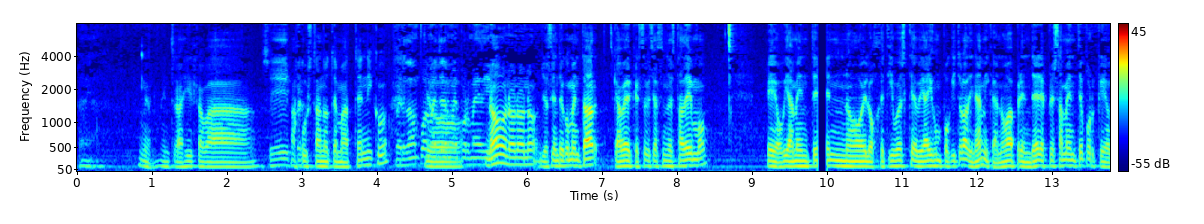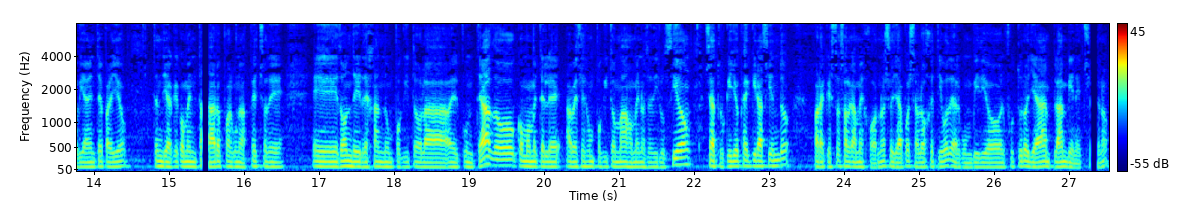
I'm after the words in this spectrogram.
Genial. Bueno, mientras Isra va Sí, ajustando temas técnicos. perdón por yo- meterme por medio. No, no, no, no. Yo siento comentar que, a ver, que esto que estoy haciendo esta demo, eh, obviamente no el objetivo es que veáis un poquito la dinámica, no aprender expresamente, porque obviamente para ello tendría que comentaros por algún aspecto de eh, dónde ir dejando un poquito la- el punteado, cómo meterle a veces un poquito más o menos de dilución, o sea, truquillos que hay que ir haciendo para que esto salga mejor, ¿no? Eso ya pues será el objetivo de algún vídeo en el futuro ya en plan bien hecho, ¿no?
